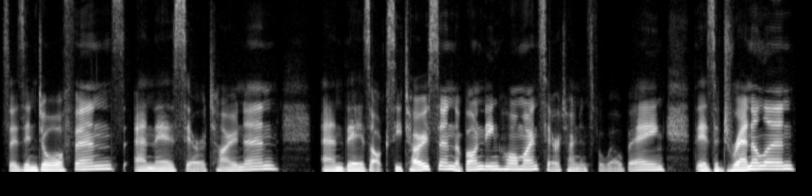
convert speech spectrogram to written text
So there's endorphins and there's serotonin and there's oxytocin, the bonding hormone. Serotonin's for well-being. There's adrenaline.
